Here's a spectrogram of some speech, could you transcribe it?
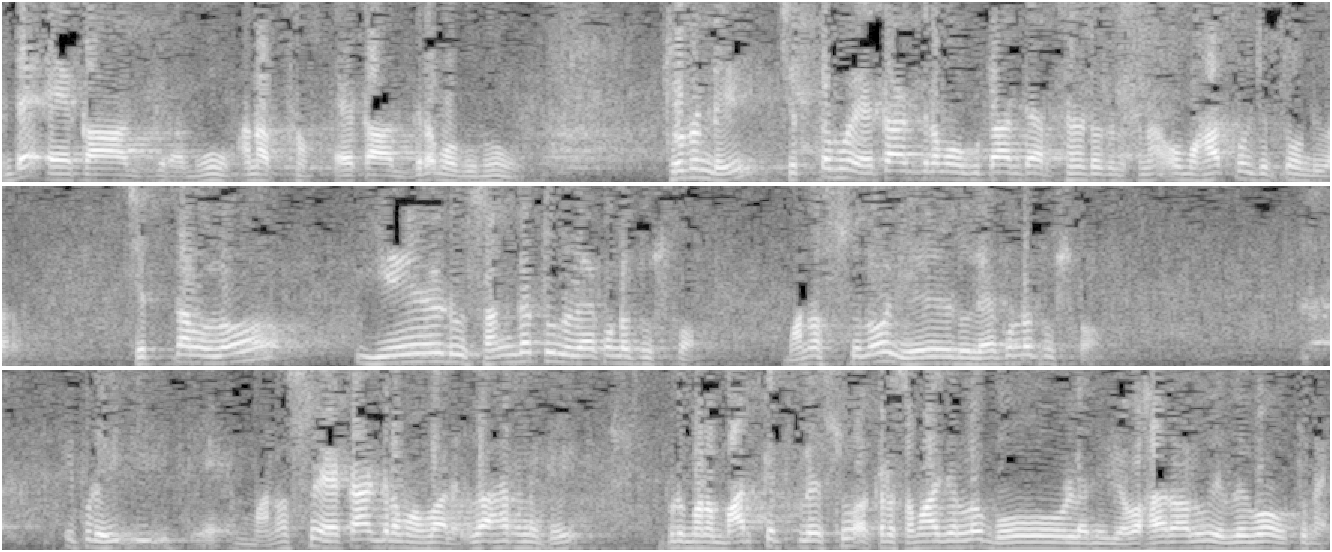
అంటే ఏకాగ్రము అని అర్థం ఏకాగ్రమగును. చూడండి చిత్తము ఏకాగ్రమవుట అంటే అర్థం ఏంటో తెలిసిన? ఓ మహాత్ములు చెప్తూ ఉండేవారు. చిత్తంలో ఏడు సంగతులు లేకుండా చూసుకో. మనస్సులో ఏడు లేకుండా చూసుకో. ఇప్పుడు మనస్సు ఏకాగ్రం అవ్వాలి. ఉదాహరణకి ఇప్పుడు మన మార్కెట్ ప్లేస్ అక్కడ సమాజంలో బోళ్ళని వ్యవహారాలు ఏవేవో అవుతున్నాయి.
